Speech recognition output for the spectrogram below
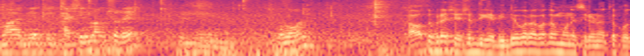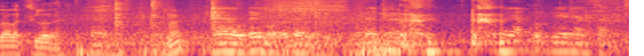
এগুলো কি খাসির মাংস রে? খাওয়া তো প্রায় শেষের দিকে ভিডিও করার কথা মনে ছিল না তো খোদা লাগছিল না হ্যাঁ। না হ্যাঁ ওটাই বল ওটাই ওটাই ওটাই অ্যাপ্রোপ্রিয়েট অ্যান্সার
